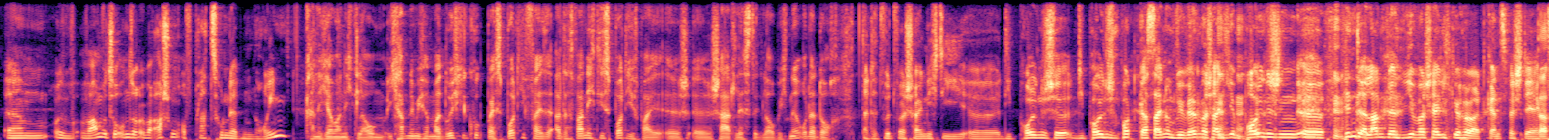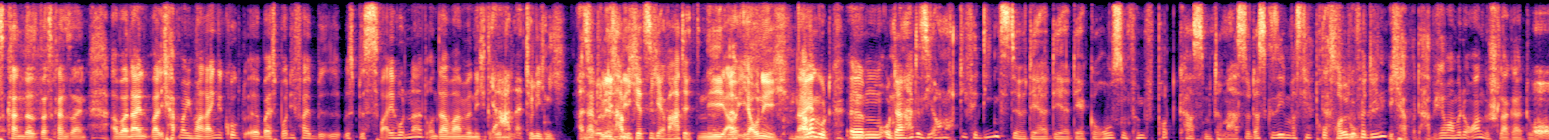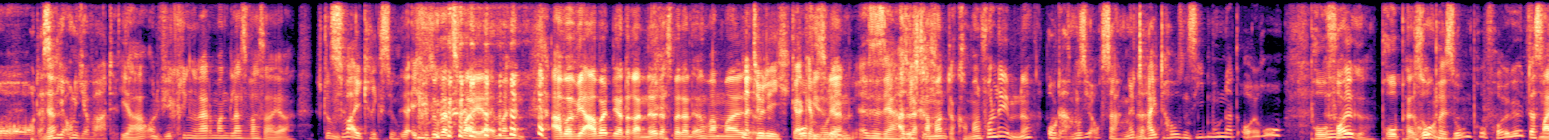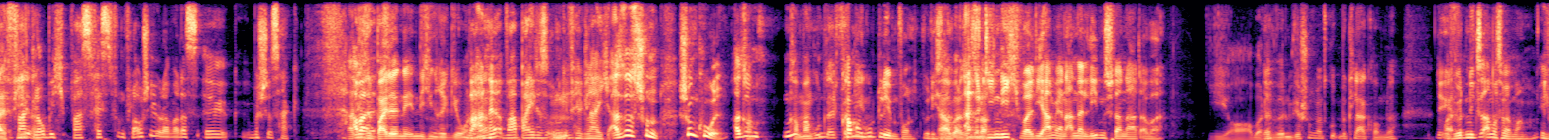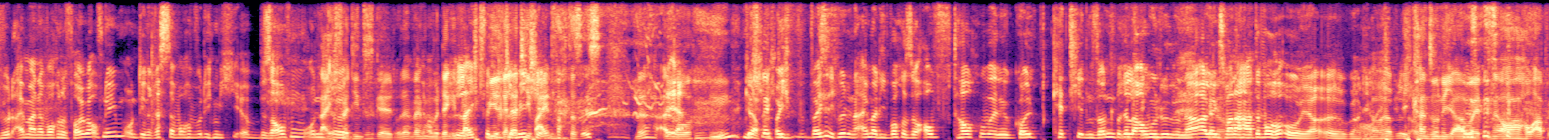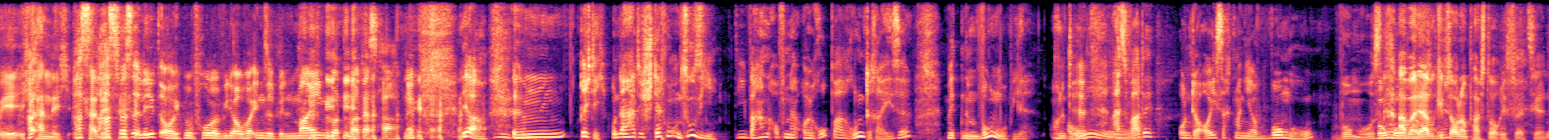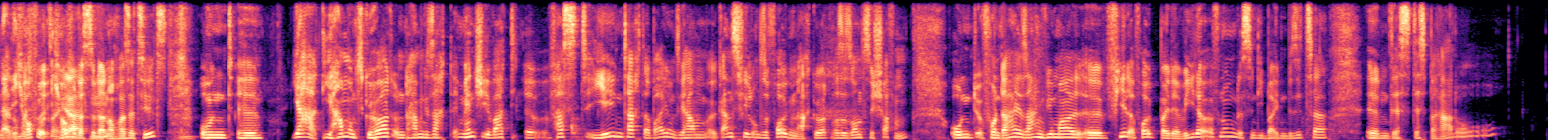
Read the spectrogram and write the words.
Ähm, waren wir zu unserer Überraschung auf Platz 109. Kann ich aber nicht glauben. Ich habe nämlich mal durchgeguckt bei Spotify. ah, Das war nicht die Spotify-Chartliste, glaube ich, ne? Oder doch? Na, das wird wahrscheinlich die, äh, die, polnische, die polnischen Podcasts sein und wir werden wahrscheinlich im polnischen äh, Hinterland werden wir wahrscheinlich gehört, ganz verstärkt. Das kann, das, das kann sein. Aber nein, weil ich habe manchmal reingeguckt, äh, bei Spotify bis, bis- bis 200 und da waren wir nicht drin. ja, natürlich nicht. Also Natürlich das habe ich jetzt nicht erwartet. Nee, aber ich auch nicht. Nein. Aber gut, ähm, und dann hatte sie auch noch die Verdienste der, der, der großen fünf Podcasts mit drin. Hast du das gesehen, was die pro Das- Folge wo- verdienen? Ich habe, da habe ich aber mit den Ohren geschlackert, du. Oh, das Ne? hätte ich auch nicht erwartet. Ja, und wir kriegen gerade mal ein Glas Wasser, ja. Stimmt. Zwei kriegst du. Ja, ich krieg sogar zwei, ja, immerhin. Aber wir arbeiten ja dran, ne, dass wir dann irgendwann mal Natürlich, gar kein Profis Problem. werden. Es ist ja also da kann, man, da kann man von leben, ne? Oh, das muss ich auch sagen, ne? 3700 Euro Pro Folge, pro pro Person. Person pro Folge. Das Mal war, vier. glaube ich, war es fest von Flauschig oder war das äh, gemischtes Hack? Aber die sind beide in der ähnlichen Region. war, ne? ne, war beides ungefähr gleich. Also ist schon, schon cool. Also Kann- hm, kann man gut Geld Kann man gut leben von, würde ich Ja, sagen. aber Also die nicht, weil die haben ja einen anderen Lebensstandard, aber Ja, aber da würden wir schon ganz gut mit klarkommen, ne? Ich würde nichts anderes mehr machen. Ich würde einmal in der Woche eine Folge aufnehmen und den Rest der Woche würde ich mich äh, besaufen und leicht äh, verdientes Geld, oder? Wenn man bedenkt, leicht wie, wie relativ Mädchen. einfach das ist. Ne? Also, Ja. hm, Genau. Ich weiß nicht, ich würde dann einmal die Woche so auftauchen, äh, Goldkettchen, Sonnenbrille auf und du so, na Alex, war eine harte Woche. Oh ja, oh Gott, ja. Genau. Oh, ich, ich kann so nicht arbeiten. Oh, hau ab, ey. Ich kann nicht. Ich Hast, kann hast du nicht. was erlebt? Oh, ich bin froh, dass ich wieder auf der Insel bin. Mein Gott, war das hart, ne? Ja, ähm, richtig. Und dann hatte Steffen und Susi, die waren auf einer Europa-Rundreise mit einem Wohnmobil. Und äh, Oh. also warte, unter euch sagt man ja Womo. Womos. Womo aber da gibt es auch noch ein paar Storys zu erzählen. Na, Also ich hoffe, ich sagen, hoffe, ja, dass du da hm. noch was erzählst. Und äh, ja, die haben uns gehört und haben gesagt, Mensch, ihr wart äh, fast jeden Tag dabei und sie haben äh, ganz viel unsere Folgen nachgehört, was sie sonst nicht schaffen. Und von daher sagen wir mal äh, viel Erfolg bei der Wiedereröffnung. Das sind die beiden Besitzer ähm, des Desperado.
